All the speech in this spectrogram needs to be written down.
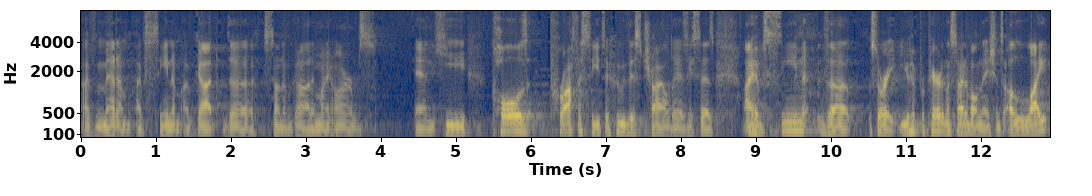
I've met him. I've seen him. I've got the Son of God in my arms. And he calls prophecy to who this child is. He says, I have seen the, sorry, you have prepared in the sight of all nations a light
